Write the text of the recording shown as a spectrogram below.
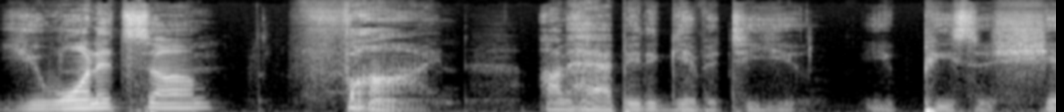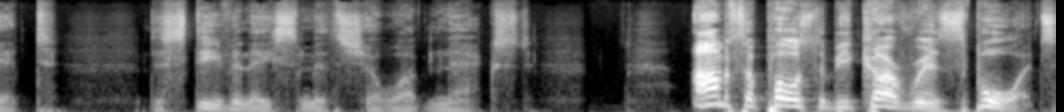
You wanted some? Fine. I'm happy to give it to you, you piece of shit. The Stephen A. Smith show up next. I'm supposed to be covering sports,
